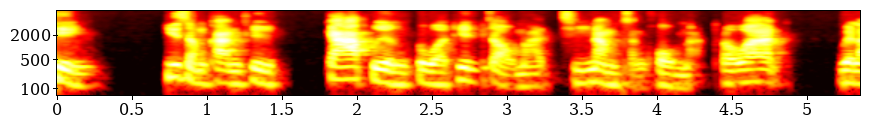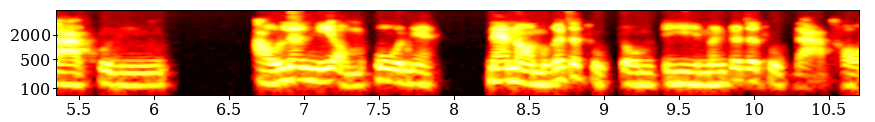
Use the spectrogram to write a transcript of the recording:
จริง ที่สำคัญคือกล้าเปลืองตัวที่จะออกมาชี้นำสังคมอะ เพราะว่าเวลาคุณเอาเรื่องนี้ออกมาพูดเนี่ย แน่นอนมันก็จะถูกโจมตี มันก็จะถูกด่าทอ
